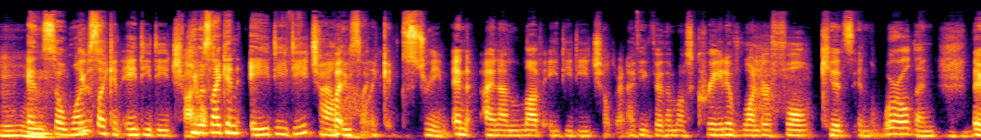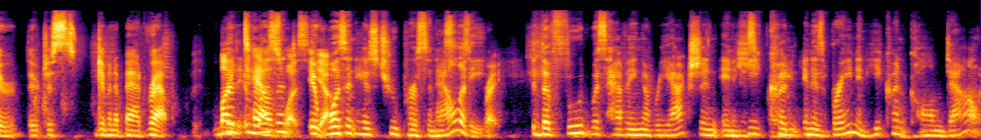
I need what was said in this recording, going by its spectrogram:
Mm. And so once he was like an ADD child. he was like an ADD child. but He was like, extreme. And and I love ADD children. I think they're the most creative, wonderful kids in the world, and they're they're just given a bad rap, like but it Taz was. It yeah. wasn't his true personality. right. The food was having a reaction, and In his he brain. couldn't in his brain, and he couldn't calm down.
